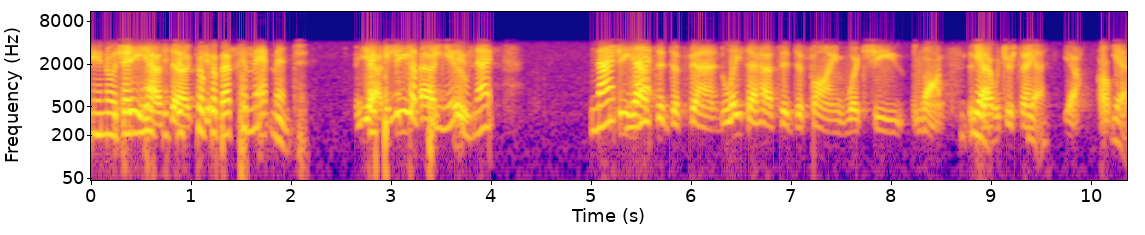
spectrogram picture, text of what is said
you know, then She you have to to just talk about commitment. Yeah, I think she, it's up uh, to you, not not she not has to defend. Lisa has to define what she wants. Is Yeah, that what you're saying? yeah. Okay. Yeah,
